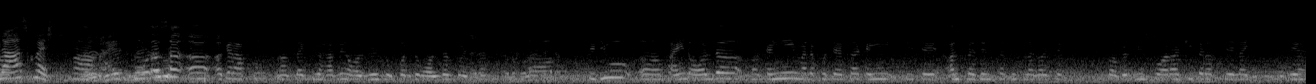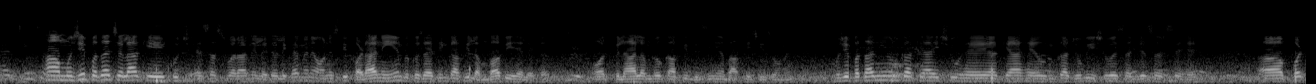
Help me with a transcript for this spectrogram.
लास्ट क्वेश्चन हाँ, थोड़ा सा अगर आपको like you have been always open to all the questions did you find all the कहीं मतलब कुछ ऐसा कहीं इसी से अनप्रेजेंट सा कुछ लगा जैसे स्वरा की तरफ़ से हाँ मुझे पता चला कि कुछ ऐसा स्वरा ने लेटर लिखा है। मैंने ऑनेस्टली पढ़ा नहीं है बिकॉज़ आई थिंक काफ़ी लंबा भी है लेटर और फ़िलहाल हम लोग काफ़ी बिज़ी हैं बाकी चीज़ों में। मुझे पता नहीं है उनका क्या इशू है या क्या है उनका जो भी इशू है संजय सर से है। बट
